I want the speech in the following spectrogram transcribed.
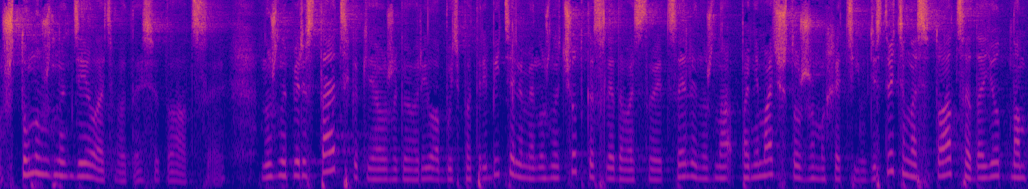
Что нужно делать в этой ситуации? Нужно перестать, как я уже говорила, быть потребителями, нужно четко следовать своей цели, нужно понимать, что же мы хотим. Действительно, ситуация дает нам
